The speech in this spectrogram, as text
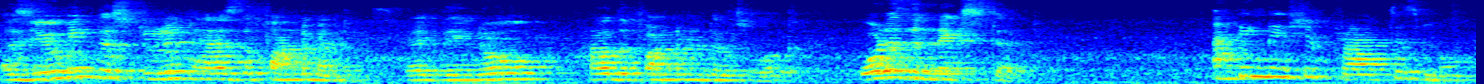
Assuming the student has the fundamentals, right? They know how the fundamentals work. What is the next step? I think they should practice more.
